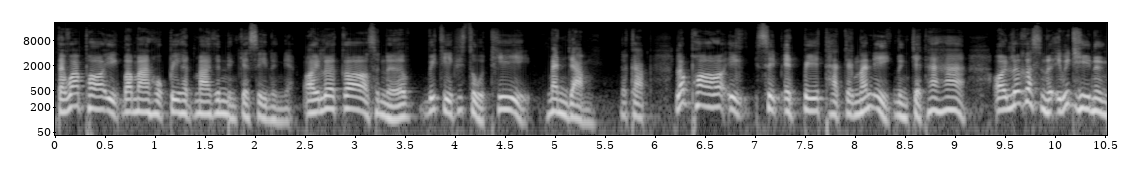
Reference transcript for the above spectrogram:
แต่ว่าพออีกประมาณ 6 ปีถัดมาคือ1741เนี่ยออยเลอร์ก็เสนอวิธีพิสูจน์ที่แม่นยำ นะครับแล้วพออีก 11 ปีถัดจากนั้นอีก 1755 ออยเลอร์ก็เสนออีกวิธีหนึ่ง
